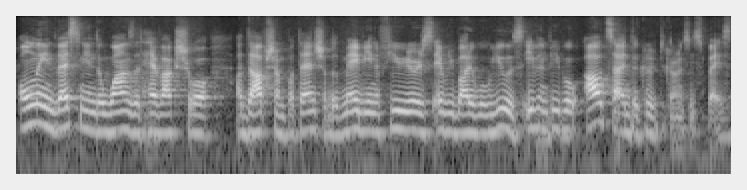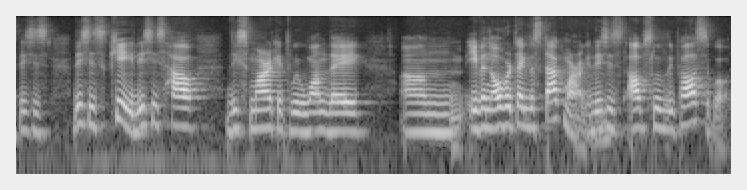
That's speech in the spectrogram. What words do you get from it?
only investing in the ones that have actual adoption potential that maybe in a few years everybody will use, even people outside the cryptocurrency space. This is, this is key. This is how this market will one day um, even overtake the stock market. This is absolutely possible.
